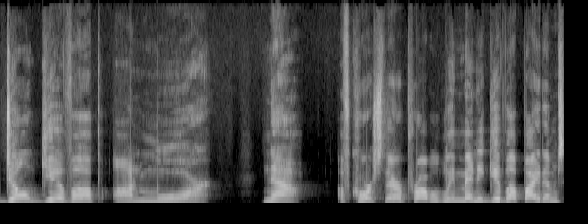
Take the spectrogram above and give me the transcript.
don't give up on more. Now, of course, there are probably many give up items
